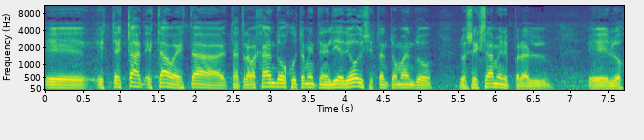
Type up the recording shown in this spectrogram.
está, estaba, está, está trabajando justamente en el día de hoy, se están tomando los exámenes para los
